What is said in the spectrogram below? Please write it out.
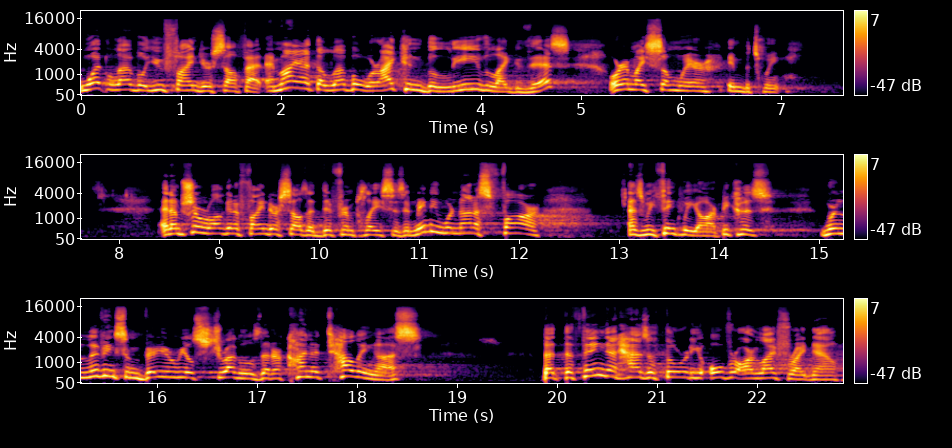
what level you find yourself at. Am I at the level where I can believe like this, or am I somewhere in between? And I'm sure we're all going to find ourselves at different places, and maybe we're not as far as we think we are because we're living some very real struggles that are kind of telling us that the thing that has authority over our life right now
